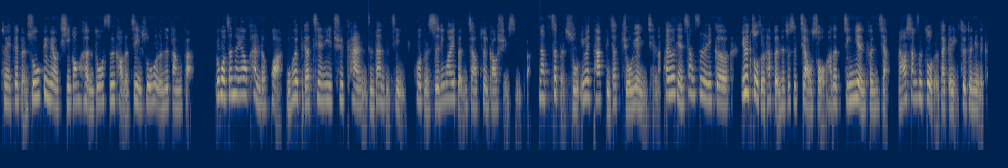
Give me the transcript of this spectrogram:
所以这本书并没有提供很多思考的技术或者是方法，如果真的要看的话，我会比较建议去看《子弹笔记》，或者是另外一本叫《最高学习法》。那这本书，因为它比较久远以前了，它有点像是一个，因为作者他本身就是教授，他的经验分享，然后像是作者在跟你碎碎念的感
